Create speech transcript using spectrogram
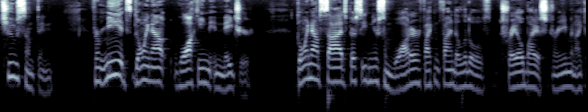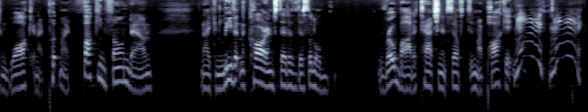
choose something. For me, it's going out walking in nature going outside, especially near some water, if I can find a little trail by a stream and I can walk and I put my fucking phone down and I can leave it in the car instead of this little robot attaching itself in my pocket.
